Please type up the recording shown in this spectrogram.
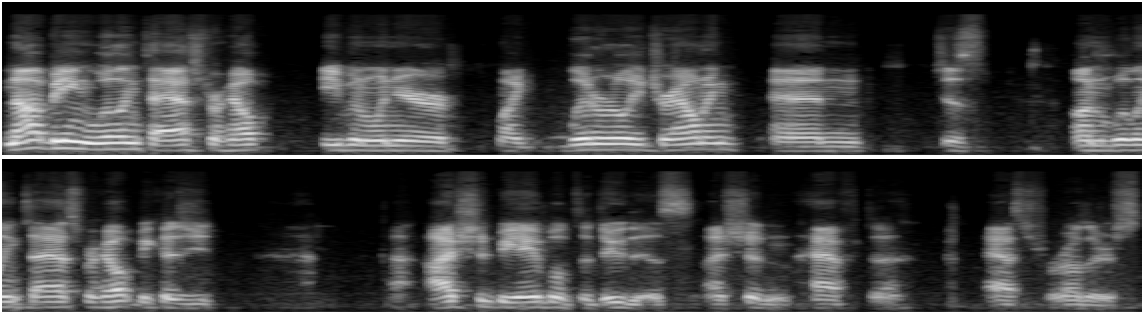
not being willing to ask for help even when you're like literally drowning and just unwilling to ask for help because you I should be able to do this. I shouldn't have to ask for others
